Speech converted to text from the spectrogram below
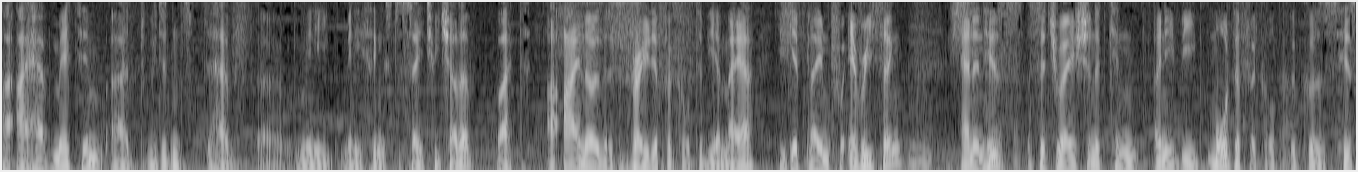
I, I have met him. Uh, we didn't have uh, many many things to say to each other, but I I know that it's very difficult to be a mayor. You get blamed for everything, and in his situation, it can only be more difficult because his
